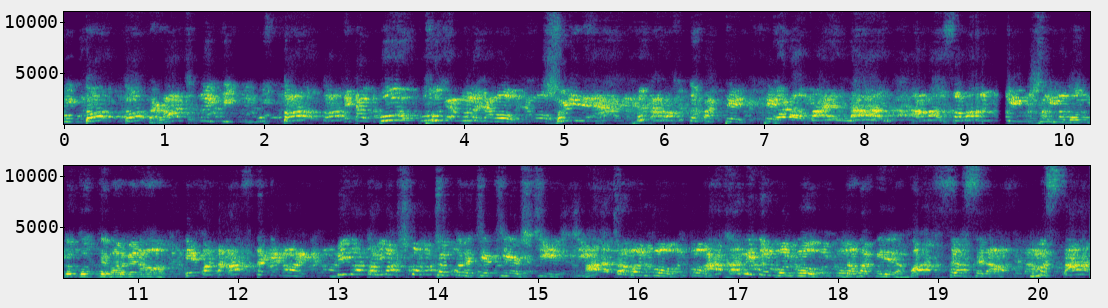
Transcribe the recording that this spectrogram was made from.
মুক্ত, রাজনৈতিক মুক্ত, এটা বুক ঠুকে বলে যাব, শরীরে এক ফোঁটা রক্ত থাকতে, কোন মায়ের লাল আমার জবানকে ইনশাআল্লাহ বন্ধ করতে পারবে না, এ কথা আজ থেকে নয়, বিগত দশ বছর ধরে চেঁচিয়ে আসছি। আজও বলব আগামীতেও বলব দাদা পীরের হক সিলসিলা মাস্তান।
